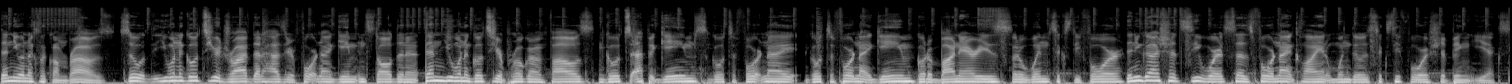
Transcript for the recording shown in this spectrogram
Then you want to click on browse. So you want to go to your drive that has your Fortnite game installed in it. Then you want to go to your program files, go to Epic Games, go to Fortnite, Fortnite, go to Fortnite game, go to binaries, go to Win64. Then you guys should see where it says Fortnite client Windows 64 shipping exe.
